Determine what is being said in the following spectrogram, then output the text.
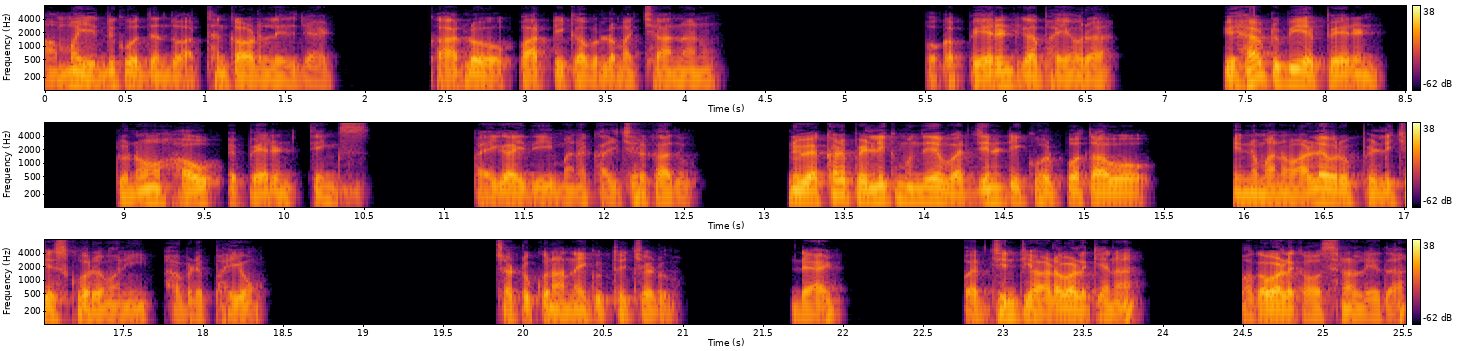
అమ్మ ఎందుకు వద్దందో అర్థం కావడం లేదు డాడ్. కారులో పార్టీ కబుర్ల మధ్య అన్నాను. ఒక పేరెంట్గా భయంరా. You have to be a parent to know how a parent things పైగా ఇది మన కల్చర్ కాదు. నువ్వెక్కడ పెళ్ళికి ముందే వర్జినిటీ కోల్పోతావో నిన్ను మన వాళ్ళెవరూ పెళ్ళి చేసుకోరేమని ఆవిడ భయం. చటుక్కున అన్నయ్య గుర్తొచ్చాడు. డాడ్ వర్జింటి ఆడవాళ్ళకేనా? మగవాళ్ళకి అవసరం లేదా?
